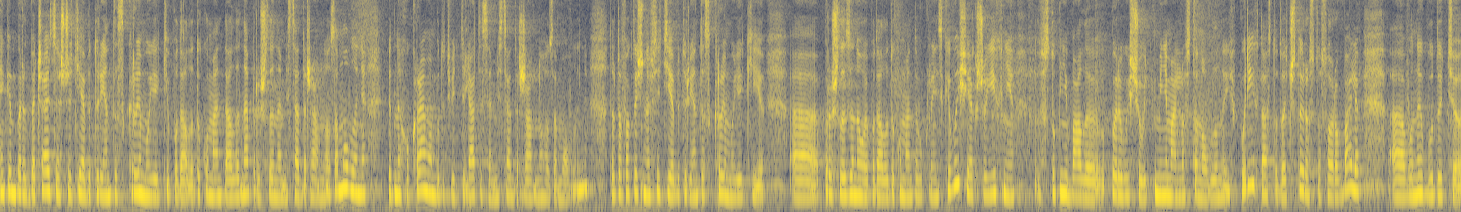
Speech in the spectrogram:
Яким передбачається, що ті абітурієнти з Криму, які подали документи, але не прийшли на місця державного замовлення, під них окремо будуть відділятися місця державного замовлення. Тобто, фактично, всі ті абітурієнти з Криму, які е, пройшли ЗНО і подали документи в українські виші, якщо їхні вступні бали перевищують мінімально встановлений поріг, та 124-140 балів, е, вони будуть е,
